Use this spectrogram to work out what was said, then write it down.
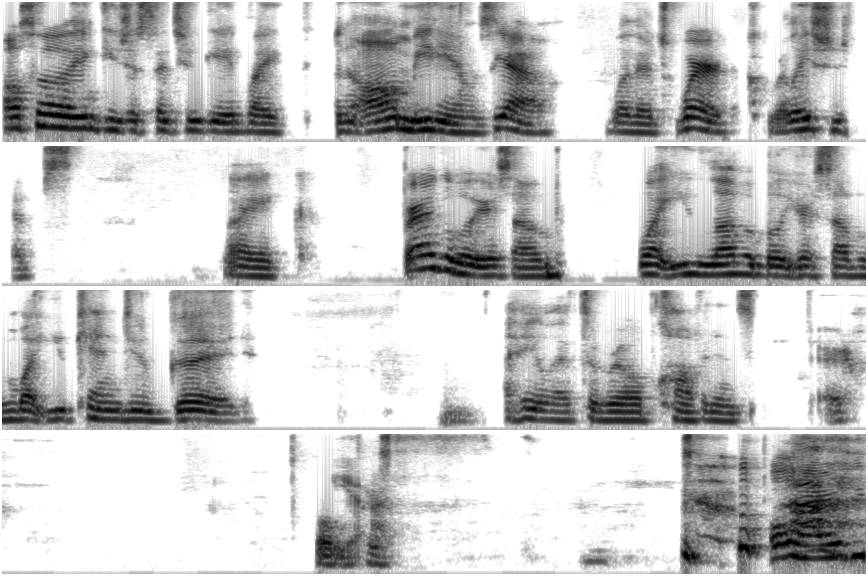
also, I think you just said you gave like in all mediums, yeah, whether it's work, relationships, like brag about yourself, what you love about yourself and what you can do good. I think that's a real confidence booster. Oh, Yes. How are we-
